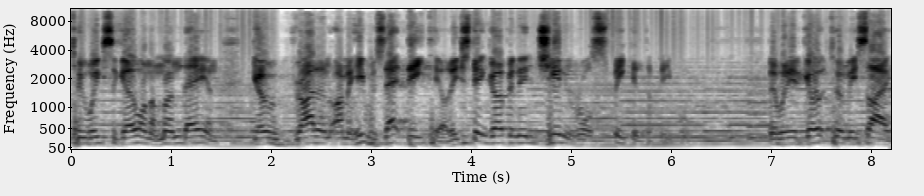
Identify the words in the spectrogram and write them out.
two weeks ago on a Monday, and go right in. I mean, he was that detailed. He just didn't go up and in general speaking to people. But when he'd go to him, he's like,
